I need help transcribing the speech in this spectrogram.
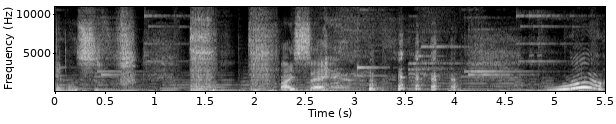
You know, it's just... I say... Woo!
